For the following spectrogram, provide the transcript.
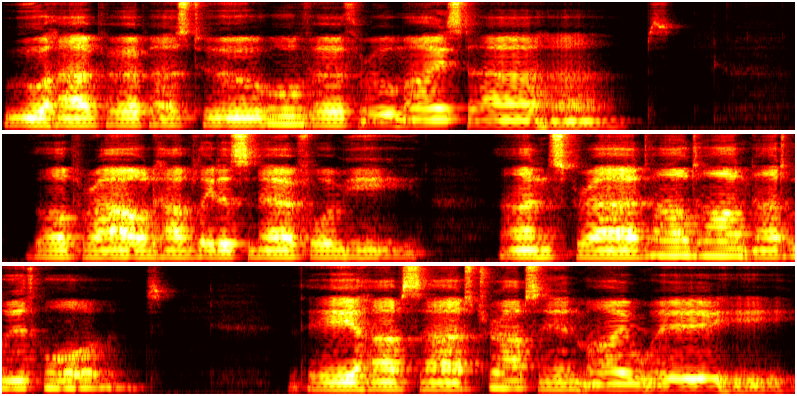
who have purposed to overthrow my steps. The proud have laid a snare for me, and spread out a net with cords. They have set traps in my way.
